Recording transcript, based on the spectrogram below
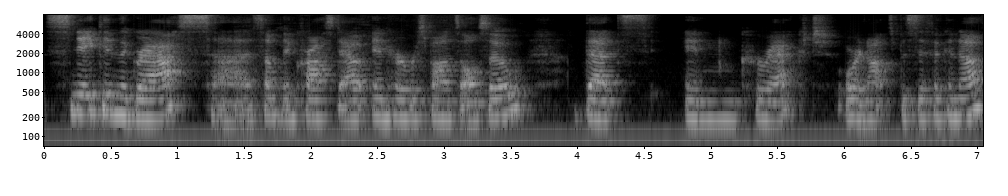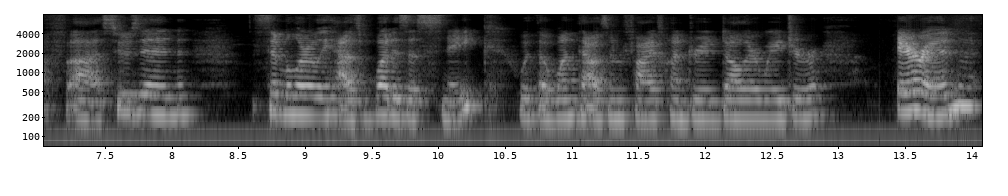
snake in the grass, uh, something crossed out in her response also. That's incorrect or not specific enough. Uh, Susan similarly has what is a snake with a $1,500 wager. Aaron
